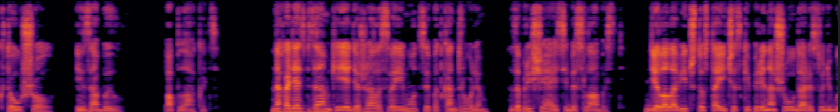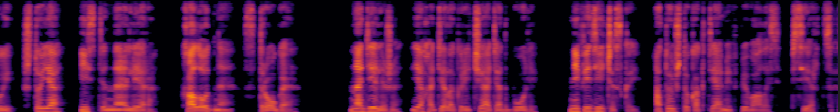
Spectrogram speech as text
кто ушел и забыл поплакать. Находясь в замке, я держала свои эмоции под контролем, запрещая себе слабость. Делала вид, что стоически переношу удары судьбы, что я истинная Лера, холодная, строгая. На деле же я хотела кричать от боли, не физической, а той, что когтями впивалась в сердце.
